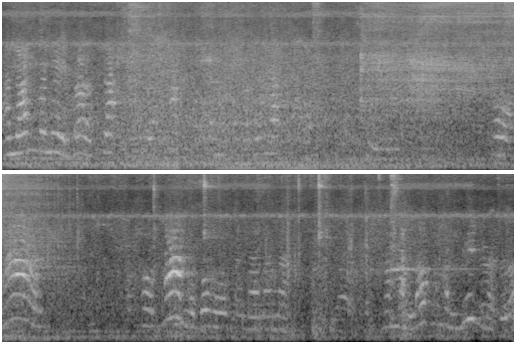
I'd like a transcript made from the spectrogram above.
อันนั้นมันนี่ก็จักโอ้ห้าโอ้ห้าหรือบ่โหนั่นนั่นน่ะน้ำมันล็อกน้ำมันลิ้นน่ะเด้อ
